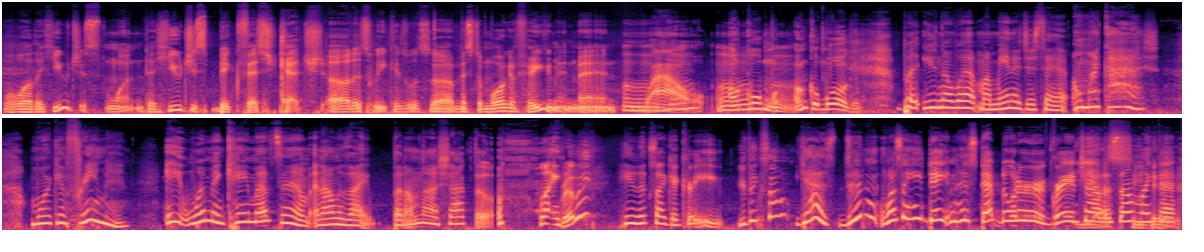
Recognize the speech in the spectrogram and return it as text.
Well, the hugest one, the hugest big fish catch uh, this week is was uh, Mr. Morgan Freeman, man. Mm-hmm. Wow, Uncle Mo- Uncle Morgan. But you know what? My manager said, "Oh my gosh, Morgan Freeman." Eight women came up to him, and I was like, "But I'm not shocked though. like, Really? He looks like a creep. You think so? Yes, didn't wasn't he dating his stepdaughter or grandchild or something like that? did.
